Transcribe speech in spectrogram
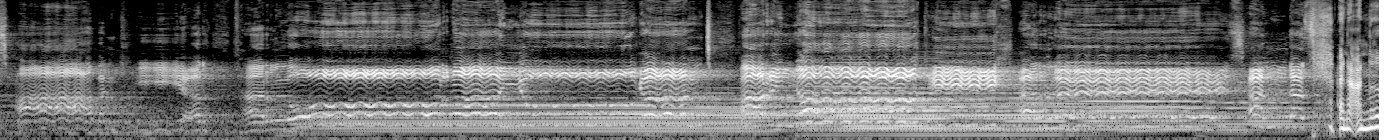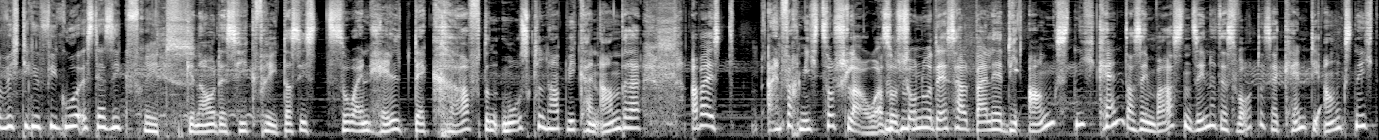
hart bis Abend hier verlorene Jugend ich. Eine andere wichtige Figur ist der Siegfried. Genau, der Siegfried. Das ist so ein Held, der Kraft und Muskeln hat wie kein anderer. Aber er ist einfach nicht so schlau. Also mhm. schon nur deshalb, weil er die Angst nicht kennt, also im wahrsten Sinne des Wortes, er kennt die Angst nicht.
